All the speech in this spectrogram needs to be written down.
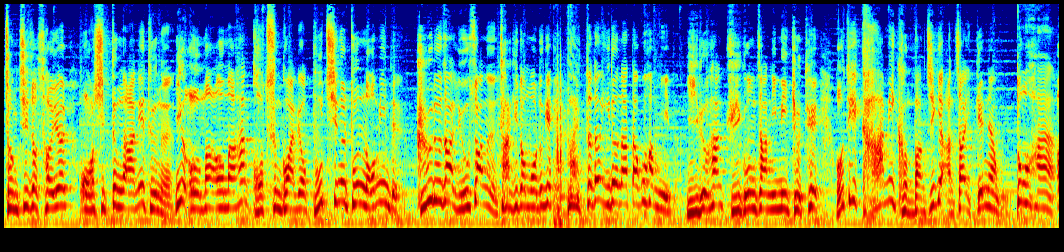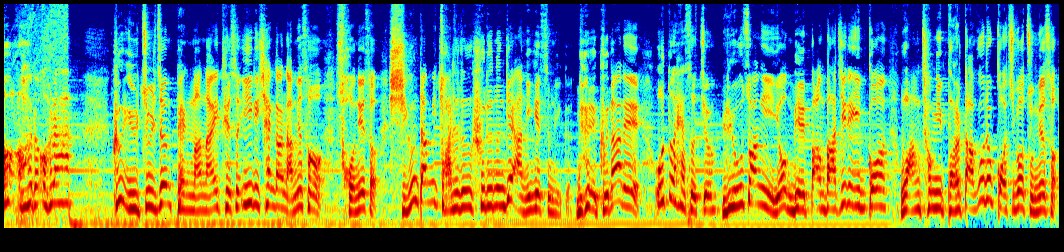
정치적 서열 50등 안에 드는 이 어마어마한 고층 관료 부친을 둔 놈인데 그러자 류수왕은 자기도 모르게 발떠덕 일어났다고 합니다. 이러한 귀공자님이 곁에 어떻게 감히 건방지게 앉아 있겠냐고요. 또한 어, 어, 어라 그 일주일 전 백만 나이트에서 일이 생각나면서 손에서 식은땀이 좌르르 흐르는 게 아니겠습니까? 네, 그날에 어떠했었죠? 류쌍이 요 밀빵 바지를 입고 왕청이 벌따구를 꼬집어 주면서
